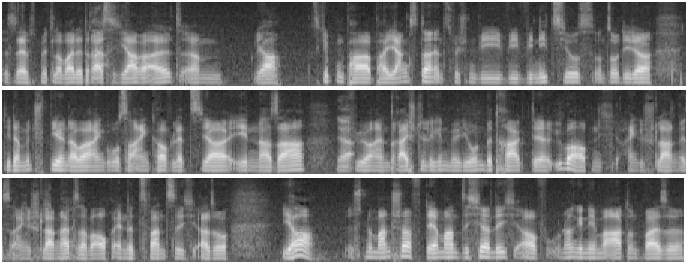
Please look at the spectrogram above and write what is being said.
ist selbst mittlerweile 30 ja. Jahre alt. Ähm, ja, es gibt ein paar, paar Youngster inzwischen wie, wie Vinicius und so, die da, die da mitspielen, aber ein großer Einkauf letztes Jahr Eden Hazard ja. für einen dreistelligen Millionenbetrag, der überhaupt nicht eingeschlagen ist, eingeschlagen hat, ist aber auch Ende 20. Also ja, ist eine Mannschaft, der man sicherlich auf unangenehme Art und Weise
